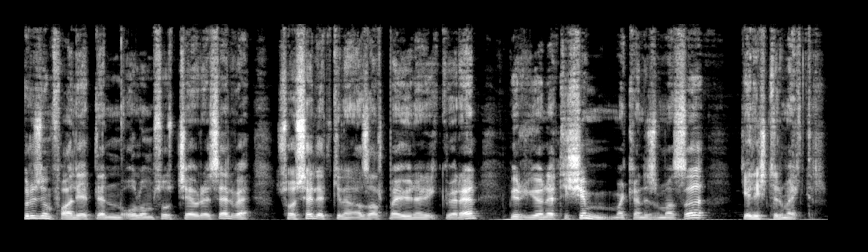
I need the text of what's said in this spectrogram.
turizm faaliyetlerinin olumsuz çevresel ve sosyal etkilerini azaltmaya yönelik veren bir yönetişim mekanizması geliştirmektir.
